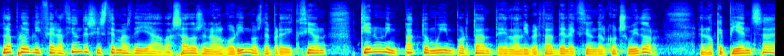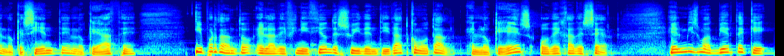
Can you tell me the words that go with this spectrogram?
la proliferación de sistemas de IA basados en algoritmos de predicción tiene un impacto muy importante en la libertad de elección del consumidor, en lo que piensa, en lo que siente, en lo que hace y por tanto en la definición de su identidad como tal, en lo que es o deja de ser, él mismo advierte que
